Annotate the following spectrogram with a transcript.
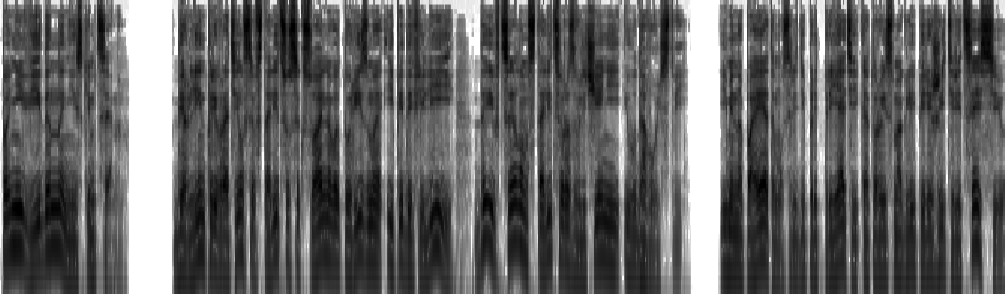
по невиданно низким ценам. Берлин превратился в столицу сексуального туризма и педофилии, да и в целом в столицу развлечений и удовольствий. Именно поэтому среди предприятий, которые смогли пережить рецессию,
